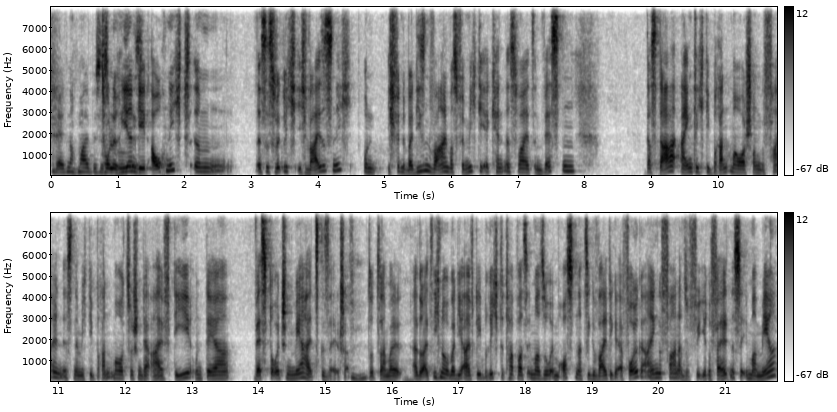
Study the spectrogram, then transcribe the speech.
Wählt noch mal, bis es Tolerieren geht auch nicht. Ähm, es ist wirklich, ich weiß es nicht. Und ich finde bei diesen Wahlen, was für mich die Erkenntnis war jetzt im Westen, dass da eigentlich die Brandmauer schon gefallen ist, nämlich die Brandmauer zwischen der AfD und der westdeutschen Mehrheitsgesellschaft mhm. sozusagen. Weil, also als ich noch über die AfD berichtet habe, war es immer so, im Osten hat sie gewaltige Erfolge eingefahren, also für ihre Verhältnisse immer mehr.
